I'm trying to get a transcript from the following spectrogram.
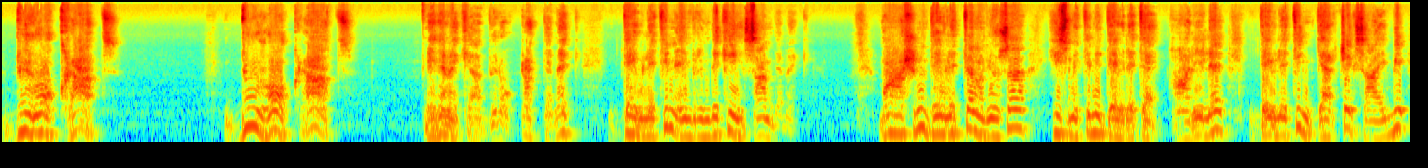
Bürokrat. Bürokrat. Ne demek ya bürokrat demek? Devletin emrindeki insan demek. Maaşını devletten alıyorsa hizmetini devlete, haliyle devletin gerçek sahibi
